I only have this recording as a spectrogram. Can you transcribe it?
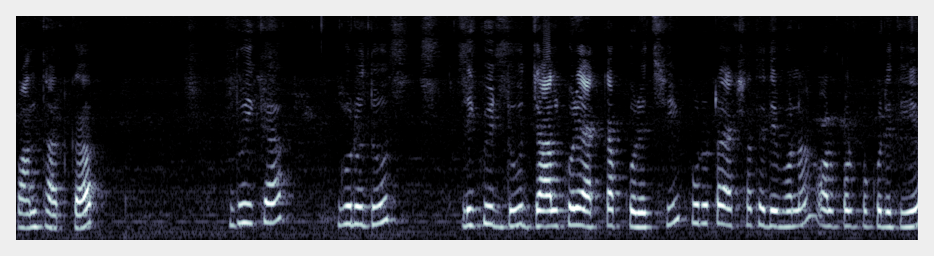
ওয়ান থার্ড কাপ দুই কাপ গুঁড়ো দুধ লিকুইড দুধ, জাল করে এক কাপ করেছি। পুরোটা একসাথে দেব না, অল্প অল্প করে দিয়ে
